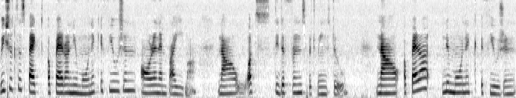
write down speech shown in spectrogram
We should suspect a parapneumonic effusion or an empyema. Now, what's the difference between the two? Now, a parapneumonic effusion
